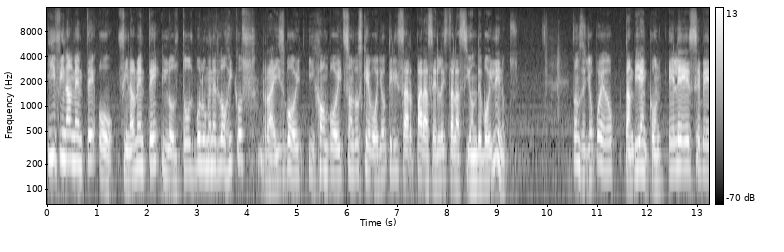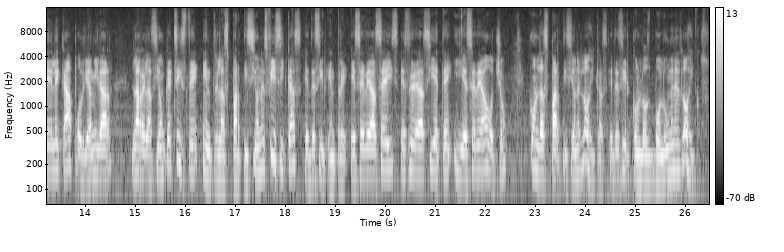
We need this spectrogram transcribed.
Y finalmente, o finalmente, los dos volúmenes lógicos, raíz void y home void, son los que voy a utilizar para hacer la instalación de Void Linux. Entonces yo puedo también con LSBLK podría mirar la relación que existe entre las particiones físicas, es decir, entre SDA6, SDA7 y SDA8, con las particiones lógicas, es decir, con los volúmenes lógicos.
